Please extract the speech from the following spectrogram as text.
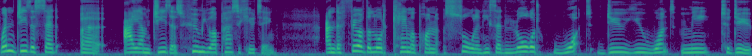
When Jesus said, uh, I am Jesus, whom you are persecuting, and the fear of the Lord came upon Saul, and he said, Lord, what do you want me to do?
